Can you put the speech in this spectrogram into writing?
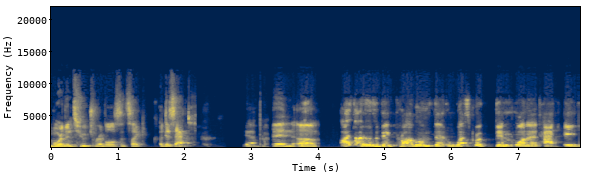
more than two dribbles, it's like a disaster. Yeah. And um, I thought it was a big problem that Westbrook didn't want to attack AD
